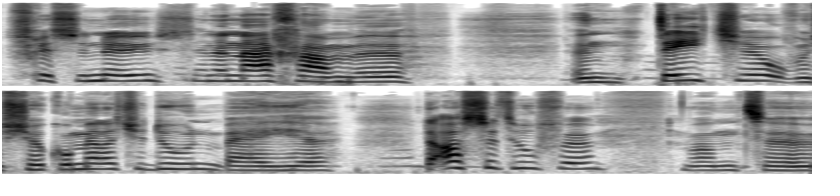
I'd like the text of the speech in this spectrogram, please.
frisse neus. En daarna gaan we een theetje of een chocomelletje doen bij uh, de Assethoeven. Want uh,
